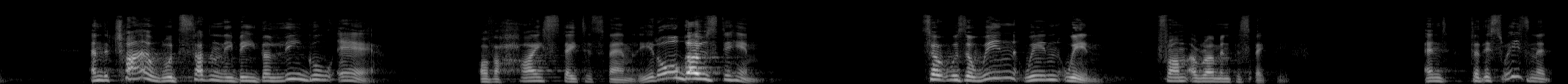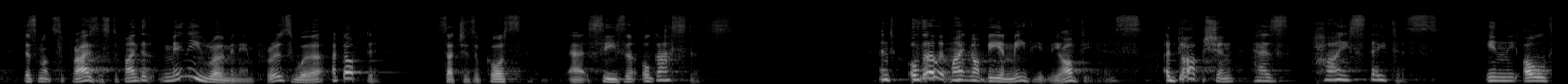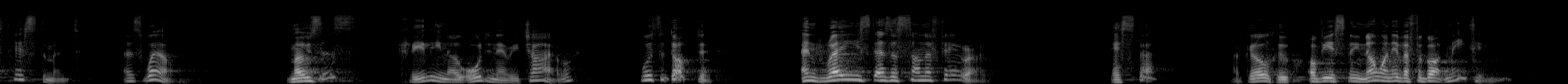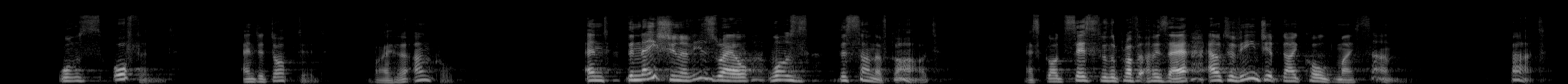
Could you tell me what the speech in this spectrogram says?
And the child would suddenly be the legal heir of a high status family. It all goes to him. So it was a win, win, win from a Roman perspective. And for this reason, it does not surprise us to find that many Roman emperors were adopted, such as, of course, uh, Caesar Augustus. And although it might not be immediately obvious, adoption has high status in the Old Testament as well. Moses, clearly no ordinary child, was adopted and raised as a son of Pharaoh. Esther, a girl who obviously no one ever forgot meeting, was orphaned and adopted by her uncle. And the nation of Israel was the Son of God. As God says through the prophet Hosea, out of Egypt I called my son. But,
